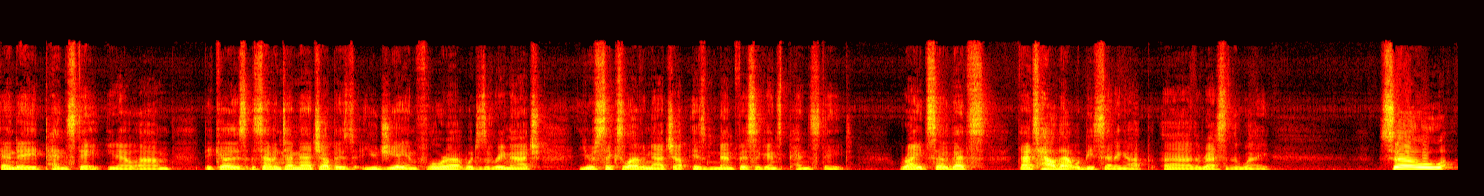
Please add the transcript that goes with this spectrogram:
and a Penn State, you know, um, because the 7 10 matchup is UGA in Florida, which is a rematch. Your 6 11 matchup is Memphis against Penn State, right? So that's that's how that would be setting up uh, the rest of the way. So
